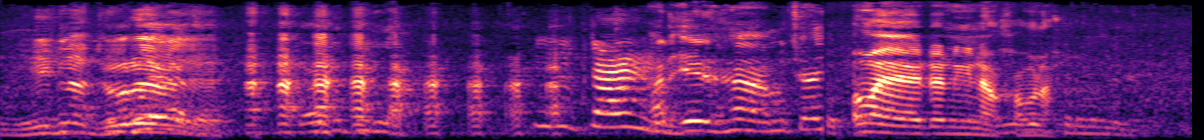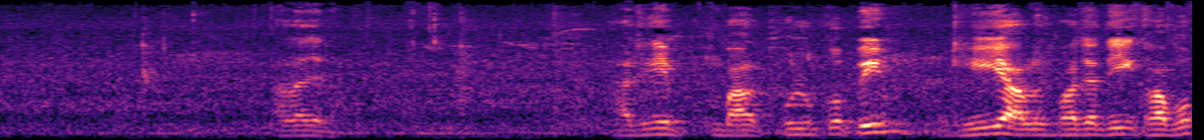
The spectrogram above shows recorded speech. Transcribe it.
হয়ে গেছে। কয়টা দিলা? আর এর হ্যাঁ আমি চাই ও মা এটা নিয়ে না খাব না। আলাদা আজকে বা- ফুলকপি ঘি আলু ভাজা দিয়ে খাব।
